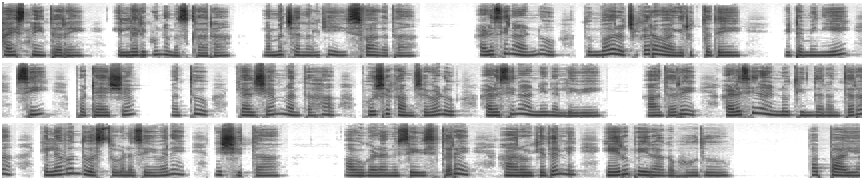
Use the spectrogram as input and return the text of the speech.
ಹಾಯ್ ಸ್ನೇಹಿತರೆ, ಎಲ್ಲರಿಗೂ ನಮಸ್ಕಾರ. ನಮ್ಮ ಚಾನಲ್ಗೆ ಸ್ವಾಗತ. ಹಳಸಿನ ಹಣ್ಣು ತುಂಬ ರುಚಿಕರವಾಗಿರುತ್ತದೆ. ವಿಟಮಿನ್ ಎ, ಸಿ, ಪೊಟ್ಯಾಷಿಯಂ ಮತ್ತು ಕ್ಯಾಲ್ಶಿಯಂನಂತಹ ಪೋಷಕಾಂಶಗಳು ಹಳಸಿನ ಹಣ್ಣಿನಲ್ಲಿವೆ. ಆದರೆ ಹಳಸಿನ ಹಣ್ಣು ತಿಂದ ನಂತರ ಕೆಲವೊಂದು ವಸ್ತುಗಳ ಸೇವನೆ ನಿಷಿದ್ಧ ಅವುಗಳನ್ನು ಸೇವಿಸಿದರೆ ಆರೋಗ್ಯದಲ್ಲಿ ಏರುಪೇರಾಗಬಹುದು. ಪಪ್ಪಾಯ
